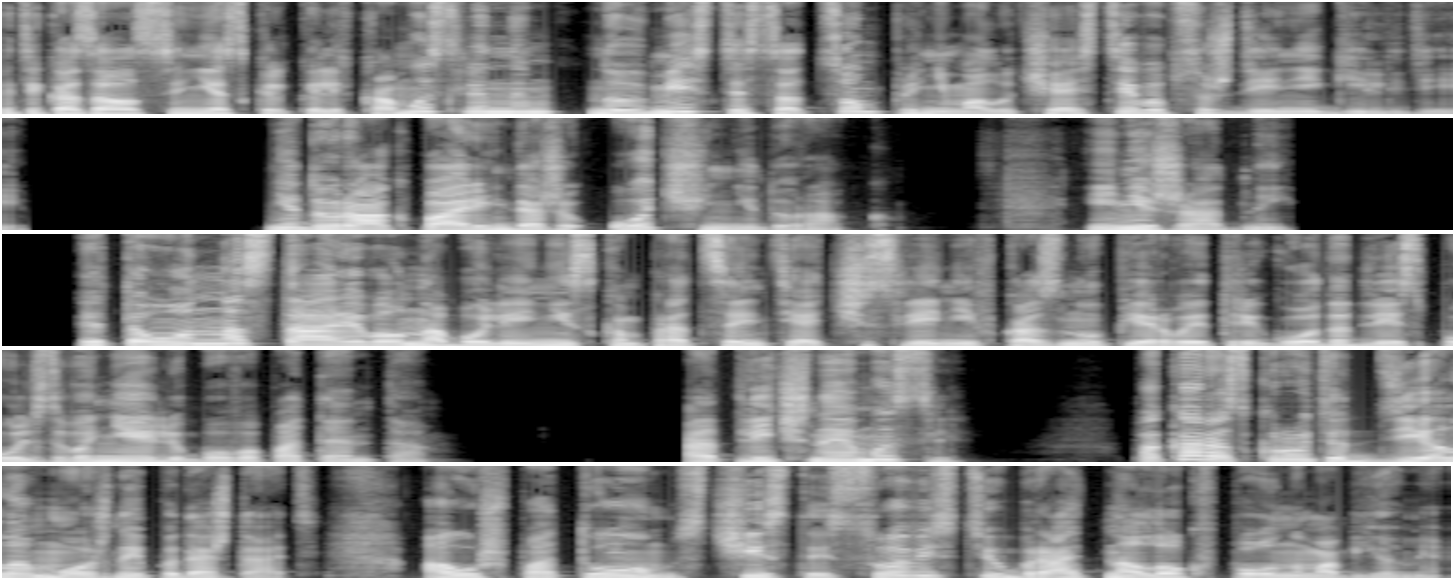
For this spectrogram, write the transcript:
хоть и казался несколько легкомысленным, но вместе с отцом принимал участие в обсуждении гильдии. Не дурак парень, даже очень не дурак. И не жадный. Это он настаивал на более низком проценте отчислений в казну первые три года для использования любого патента. Отличная мысль. Пока раскрутят дело, можно и подождать. А уж потом с чистой совестью брать налог в полном объеме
